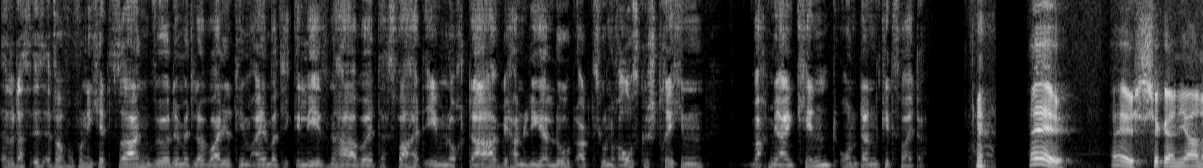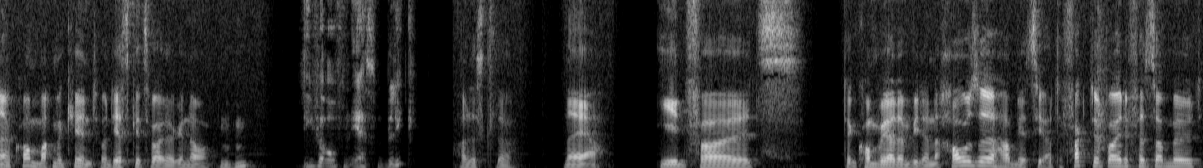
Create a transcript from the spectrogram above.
Also das ist etwas, wovon ich jetzt sagen würde, mittlerweile, nach dem allem, was ich gelesen habe, das war halt eben noch da. Wir haben die Dialogaktion rausgestrichen, mach mir ein Kind und dann geht's weiter. Hey, hey, schicker Indianer, komm, mach mir ein Kind. Und jetzt geht's weiter, genau. Mhm. Lieber auf den ersten Blick. Alles klar. Naja, jedenfalls, dann kommen wir ja dann wieder nach Hause, haben jetzt die Artefakte beide versammelt.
